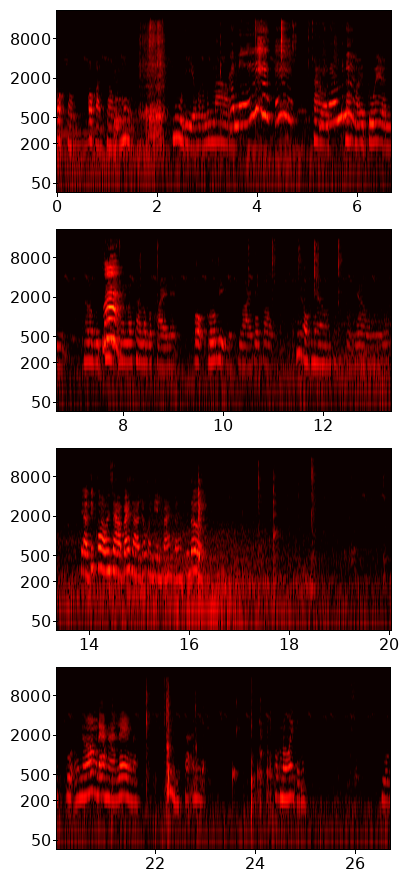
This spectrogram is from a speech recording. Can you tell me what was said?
ออกสองออกอันสองหมู่หมู่เดียวคนนั้นมันลามอันนี้ ถ้าถ้าเขาไอ้ตัวอันถ้าเราไปจืดมันแล้วถ้าเราไปไทยเนี่ยออกเพิ่มอีกนี่ลายก็เก่ามันออกยาวออกยาวเลยไปเอาที่คอให้สาวไปสาวจกกระเย็นไปไปคุณเด้อพวกน้องได้อาหารแรงนะอืมปลาอันนี้แหละ พวกน้อยตัวนี้มอง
